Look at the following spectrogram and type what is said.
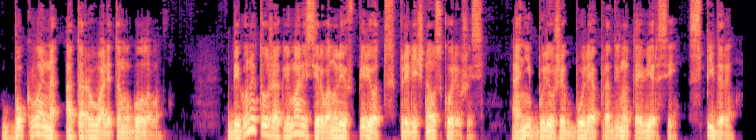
буквально оторвали тому голову. Бегуны тоже оклемались и рванули вперед, прилично ускорившись. Они были уже более продвинутой версией – спидеры –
